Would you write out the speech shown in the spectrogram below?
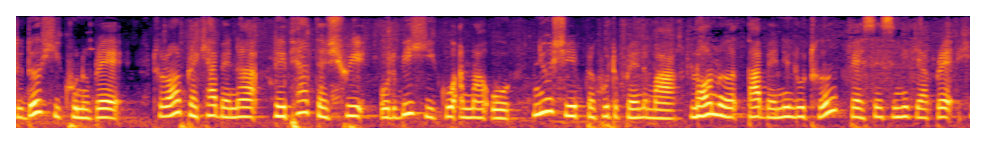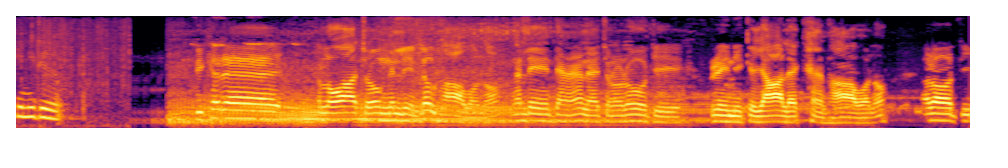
ဒဒဟီခုနပရက်ထရပရခဘေနာလေဖြတ်တရွှေဥဒဘီဟီကိုအနာအိုညုရှိပရခုတပရနမှာလောနတာဘဲနိလူထပဲဆေစနိကပရက်ဟီနီဒပြီးခဲ့တဲ့ကလောကကျွန်တော်ငလင်လှုပ်ထားတာပေါ့နော်ငလင်တန်ကလည်းကျွန်တော်တို့ဒီ green ကရားကလည်းခံထားတာပေါ့နော်အဲ့တော့ဒီ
